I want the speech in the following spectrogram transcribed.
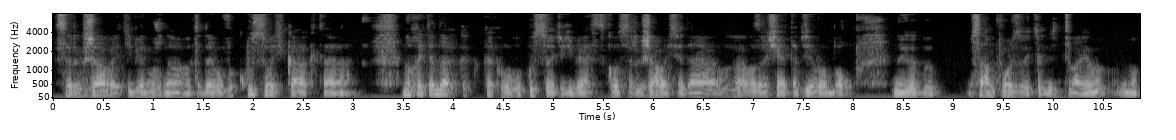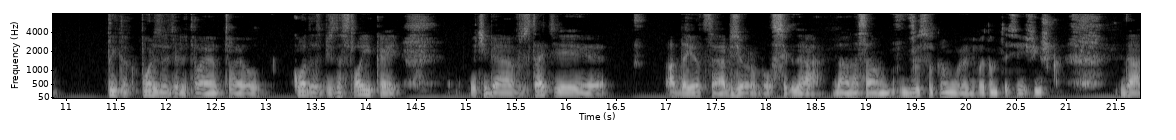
с RxJava, и тебе нужно тогда его выкусывать как-то. Ну, хотя да, как, как его выкусывать? У тебя код с RxJava всегда возвращает observable. Ну и как бы сам пользователь твоего, ну, ты как пользователь твоего, твоего кода с бизнес-логикой, у тебя в результате отдается observable всегда, да, на самом высоком уровне. В этом-то вся и фишка. Да,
